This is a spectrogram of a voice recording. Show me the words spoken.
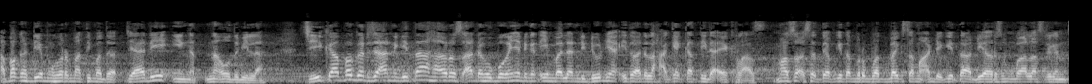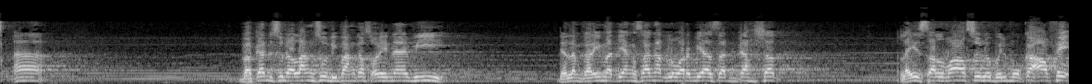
Apakah dia menghormati mata? Jadi ingat, naudzubillah. Jika pekerjaan kita harus ada hubungannya dengan imbalan di dunia, itu adalah hakikat tidak ikhlas. Masa setiap kita berbuat baik sama adik kita, dia harus membalas dengan ah. Bahkan sudah langsung dipangkas oleh Nabi dalam kalimat yang sangat luar biasa dahsyat. Laisal wasilu bil mukaafi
